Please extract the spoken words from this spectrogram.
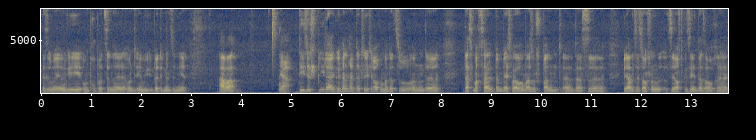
Das ist immer irgendwie unproportionell und irgendwie überdimensioniert. Aber ja, diese Spieler gehören halt natürlich auch immer dazu und äh, das macht es halt beim Baseball auch immer so spannend. Äh, dass, äh, wir haben es jetzt auch schon sehr oft gesehen, dass auch äh,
